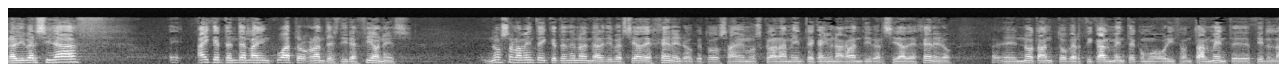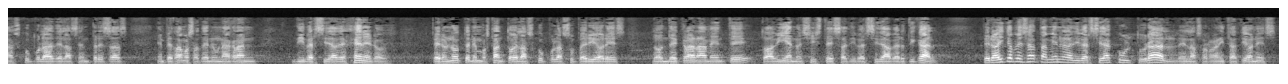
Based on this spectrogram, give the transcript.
La diversidad eh, hay que entenderla en cuatro grandes direcciones. No solamente hay que entenderla en la diversidad de género, que todos sabemos claramente que hay una gran diversidad de género, eh, no tanto verticalmente como horizontalmente, es decir, en las cúpulas de las empresas empezamos a tener una gran diversidad de géneros, pero no tenemos tanto en las cúpulas superiores, donde claramente todavía no existe esa diversidad vertical. Pero hay que pensar también en la diversidad cultural en las organizaciones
